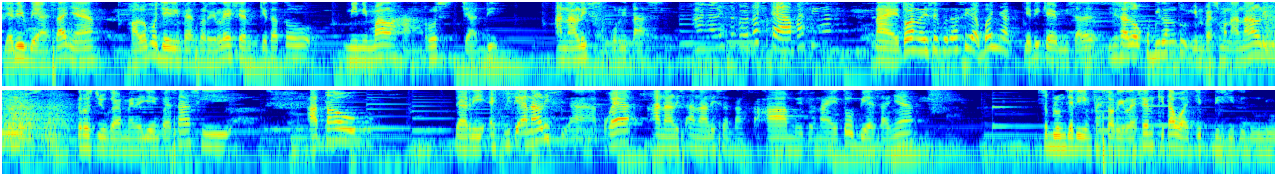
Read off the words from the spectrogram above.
Jadi biasanya kalau mau jadi investor relation kita tuh minimal harus jadi analis sekuritas. Analis sekuritas kayak apa sih mas Nah itu analis sekuritas ya banyak Jadi kayak misalnya ya Satu aku bilang tuh investment analis Terus juga manajer investasi Atau dari equity analis nah, Pokoknya analis-analis tentang saham gitu Nah itu biasanya sebelum jadi investor relation kita wajib di situ dulu.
